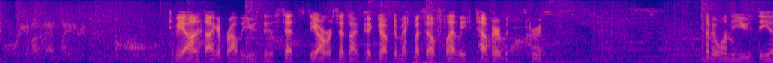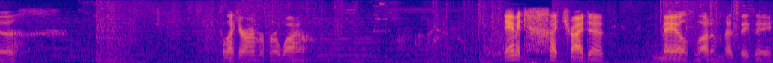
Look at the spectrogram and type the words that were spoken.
We'll worry about that later. To be honest, I could probably use the sets, the armor sets I picked up to make myself slightly tougher, but screw it. I've been wanting to use the, uh, collector armor for a while. Damn it! I tried to mail slot them, as they say.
